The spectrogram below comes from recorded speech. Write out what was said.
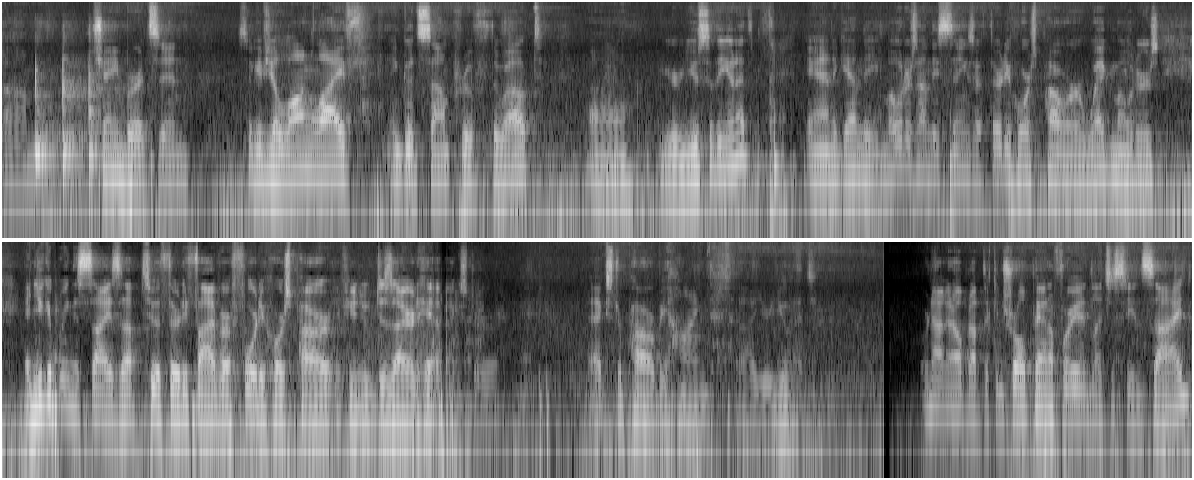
um, chamber it's in. So it gives you a long life and good soundproof throughout uh, your use of the unit. And again, the motors on these things are 30 horsepower WEG motors. And you can bring the size up to a 35 or a 40 horsepower if you desire to have extra, extra power behind uh, your unit. We're now going to open up the control panel for you and let you see inside.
